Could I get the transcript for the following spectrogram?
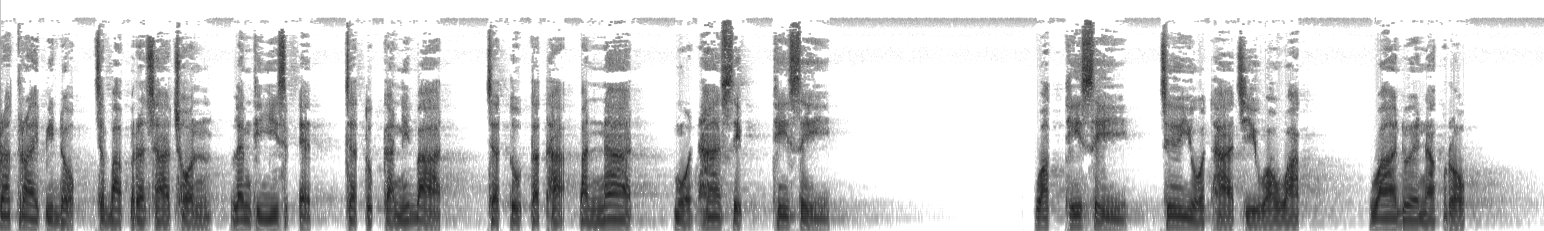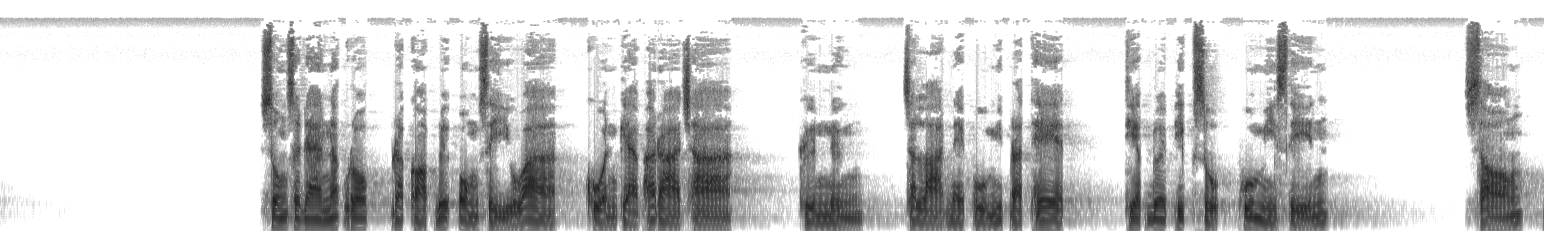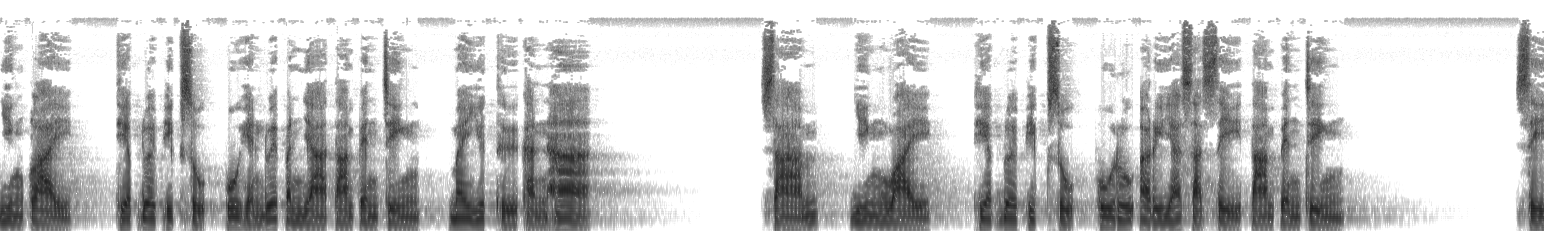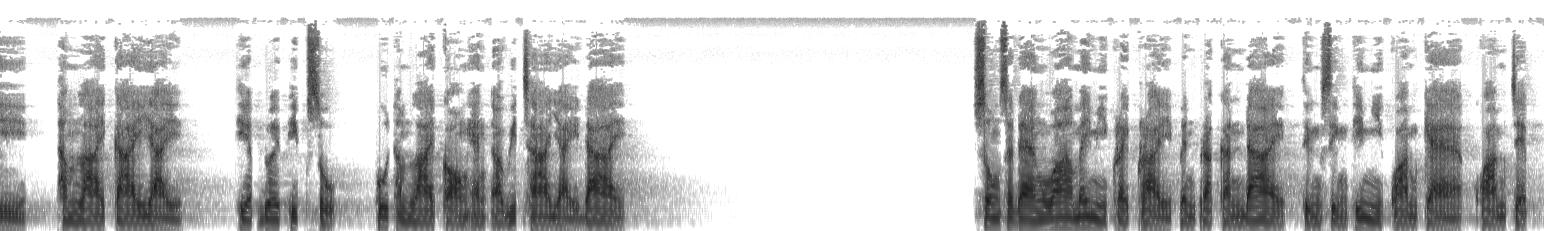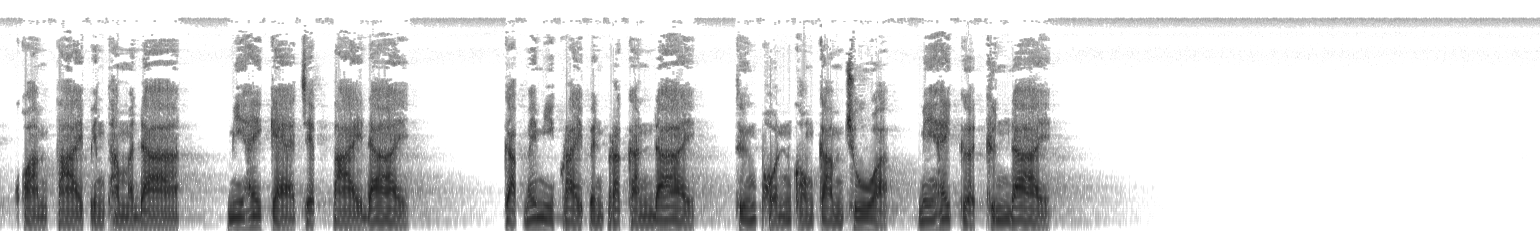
พระไตรปิฎกฉบับประชาชนเล่มที่ 21จตุกานิบาตจตุตถะปันนาตหมวดห้าสิบที่สี่วักที่สี่ชื่อโยธาจีววักว่าด้วยนักรบ ทรงแสดงนักรบประกอบด้วยองค์สี่ว่าควรแก่พระราชา คือหนึ่งฉลาดในภูมิประเทศ เทียบด้วยภิกษุผู้มีศีล สองยิงไกล เทียบด้วยภิกษุผู้เห็นด้วยปัญญาตามเป็นจริง ไม่ยึดถือขันห้าสามยิงไว เทียบด้วยภิกษุผู้รู้อริยสัจสี่ตามเป็นจริงสี่ทำลายกายใหญ่ เทียบด้วยภิกษุ ผู้ทำลายกองแห่งอวิชชาใหญ่ได้ ทรงแสดงว่าไม่มีใครๆเป็นประกันได้ถึงสิ่งที่มีความแก่ ความเจ็บ ความตายเป็นธรรมดา มิให้แก่เจ็บตายได้ กับไม่มีใครเป็นประกันได้ ถึงผลของกรรมชั่วไม่ให้เกิดขึ้นได้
